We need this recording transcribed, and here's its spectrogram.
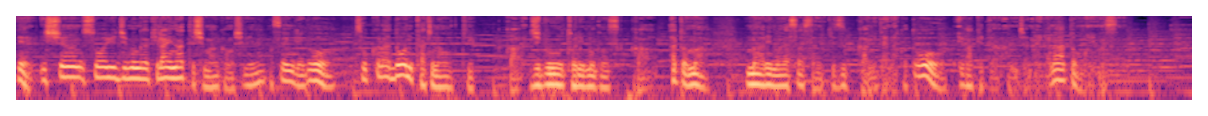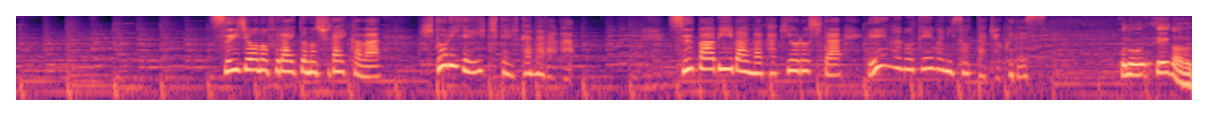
ね、一瞬そういう自分が嫌いになってしまうかもしれませんけどそこからどう立ち直っていくか自分を取り戻すかあとまあ周りの優しさに気づくかみたいなことを描けたんじゃないかなと思います。水上のフライトの主題歌は一人で生きていたならばスーパービーバーが書き下ろした映画のテーマに沿った曲です。この映画の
